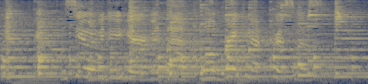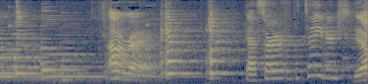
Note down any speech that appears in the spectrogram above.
But we'll see what we do here with that little breaking up Christmas. All right. Got started with the taters. Yeah.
